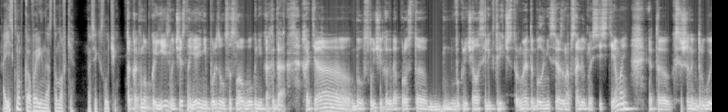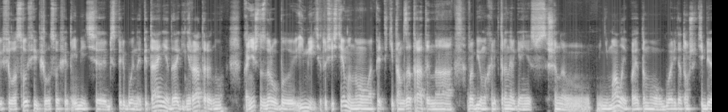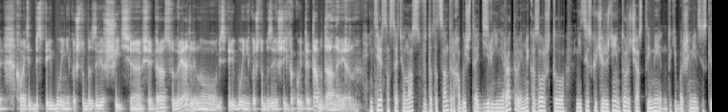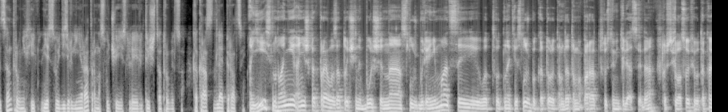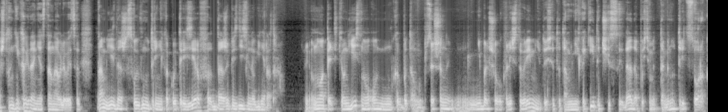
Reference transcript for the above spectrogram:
А есть кнопка аварийной остановки? На всякий случай. Такая кнопка есть, но, честно, я ей не пользовался, слава богу, никогда. Хотя был случай, когда просто выключалось электричество. Но это было не связано абсолютно с системой. Это совершенно к другой философии. К философии иметь бесперебойное питание, да, генераторы. Ну, конечно, здорово было иметь эту систему, но, опять-таки, там затраты на, в объемах электроэнергии, они совершенно немалые, поэтому говорить о том, что тебе хватит бесперебойника, чтобы завершить э, всю операцию, операцию вряд ли, но без перебойника, чтобы завершить какой-то этап, да, наверное. Интересно, кстати, у нас в дата-центрах обычно стоят дизель-генераторы, и мне казалось, что медицинские учреждения тоже часто имеют, ну, такие большие медицинские центры, у них есть свой дизель-генератор на случай, если электричество отрубится, как раз для операций. А есть, но они, они же, как правило, заточены больше на службу реанимации, вот, вот на те службы, которые там, да, там аппарат искусственной вентиляции, да. То есть философия вот такая, что он никогда не останавливается. Там есть даже свой внутренний какой-то резерв, даже без дизельного генератора. Ну, опять-таки, он есть, но он как бы там совершенно небольшого количества времени. То есть, это там не какие-то часы, да, допустим, это там минут 30-40.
